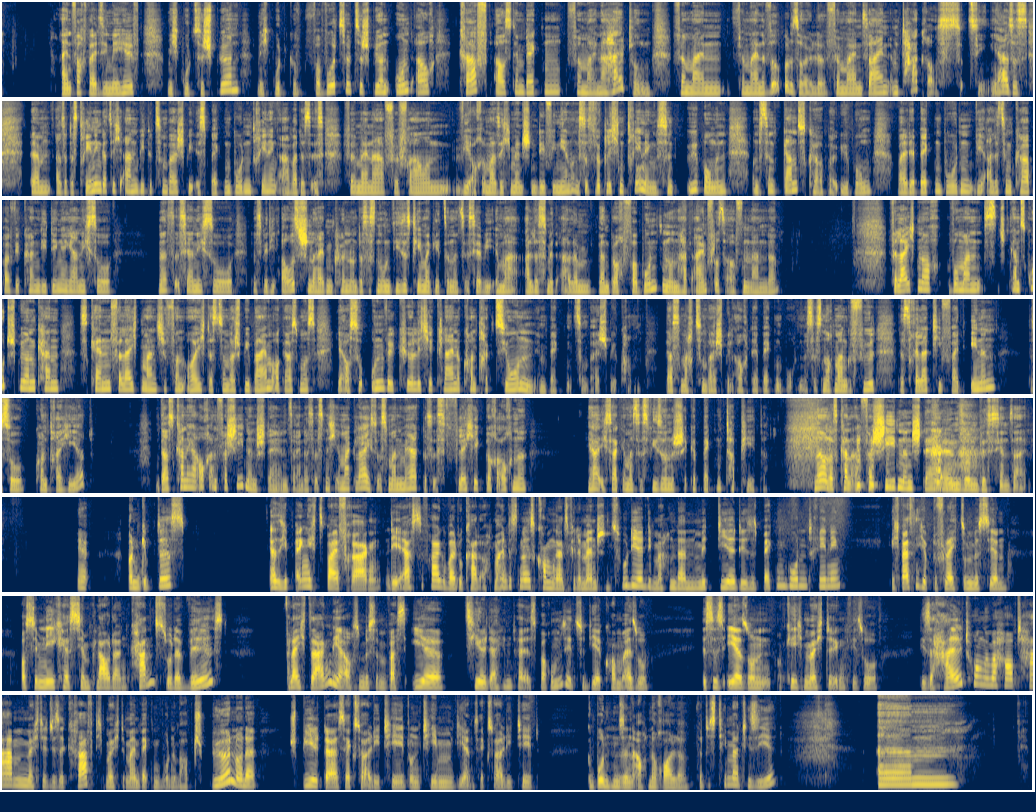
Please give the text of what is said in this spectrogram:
Einfach weil sie mir hilft, mich gut zu spüren, mich gut verwurzelt zu spüren und auch Kraft aus dem Becken für meine Haltung, für, mein, für meine Wirbelsäule, für mein Sein im Tag rauszuziehen. Ja, also, es, ähm, also das Training, das ich anbiete zum Beispiel, ist Beckenbodentraining, aber das ist für Männer, für Frauen, wie auch immer sich Menschen definieren. Und es ist wirklich ein Training. Das sind Übungen und es sind Ganzkörperübungen, weil der Beckenboden, wie alles im Körper, wir können die Dinge ja nicht so es ist ja nicht so, dass wir die ausschneiden können und dass es nur um dieses Thema geht, sondern es ist ja wie immer alles mit allem dann doch verbunden und hat Einfluss aufeinander. Vielleicht noch, wo man es ganz gut spüren kann, es kennen vielleicht manche von euch, dass zum Beispiel beim Orgasmus ja auch so unwillkürliche kleine Kontraktionen im Becken zum Beispiel kommen. Das macht zum Beispiel auch der Beckenboden. Das ist nochmal ein Gefühl, das relativ weit innen das so kontrahiert das kann ja auch an verschiedenen Stellen sein. Das ist nicht immer gleich. Dass man merkt, das ist flächig doch auch eine, ja, ich sage immer, es ist wie so eine schicke Beckentapete. Ne? Und das kann an verschiedenen Stellen so ein bisschen sein. Ja. Und gibt es, also ich habe eigentlich zwei Fragen. Die erste Frage, weil du gerade auch meintest, ne, es kommen ganz viele Menschen zu dir, die machen dann mit dir dieses Beckenbodentraining. Ich weiß nicht, ob du vielleicht so ein bisschen aus dem Nähkästchen plaudern kannst oder willst vielleicht sagen die ja auch so ein bisschen, was ihr Ziel dahinter ist, warum sie zu dir kommen. Also ist es eher so ein, okay, ich möchte irgendwie so diese Haltung überhaupt haben, möchte diese Kraft, ich möchte meinen Beckenboden überhaupt spüren oder spielt da Sexualität und Themen, die an Sexualität gebunden sind, auch eine Rolle? Wird es thematisiert? Ähm,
